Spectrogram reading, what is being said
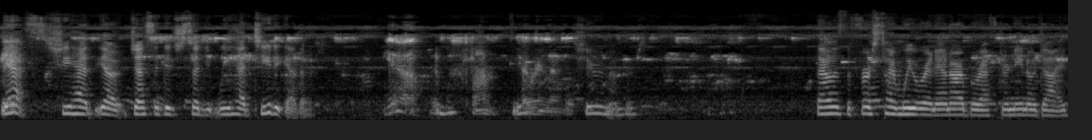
Yes, she had, yeah, Jessica just said we had tea together. Yeah, it was fun. Yeah. I remember. She remembers. That was the first time we were in Ann Arbor after Nino died.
